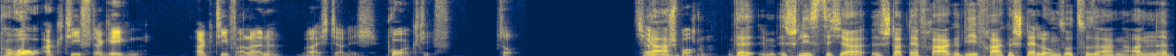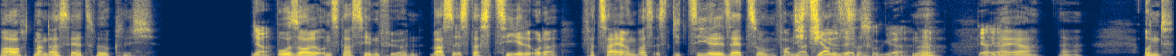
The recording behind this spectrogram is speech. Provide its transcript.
proaktiv dagegen. Aktiv alleine reicht ja nicht. Proaktiv. So. Ich habe Ja. gesprochen. Da, es schließt sich ja statt der Frage die Fragestellung sozusagen an. Ne? Braucht man das jetzt wirklich? Ja. Wo soll uns das hinführen? Was ist das Ziel oder Verzeihung, was ist die Zielsetzung von Die der Zielsetzung, ja, Ne? ja. Ja, Ja, ja. ja. Und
